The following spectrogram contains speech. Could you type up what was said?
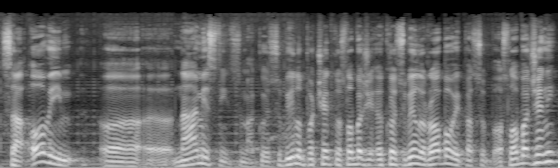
sa ovim uh, namjesnicima koji su bili u početku oslobođeni, koji su bili robovi pa su oslobođeni,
